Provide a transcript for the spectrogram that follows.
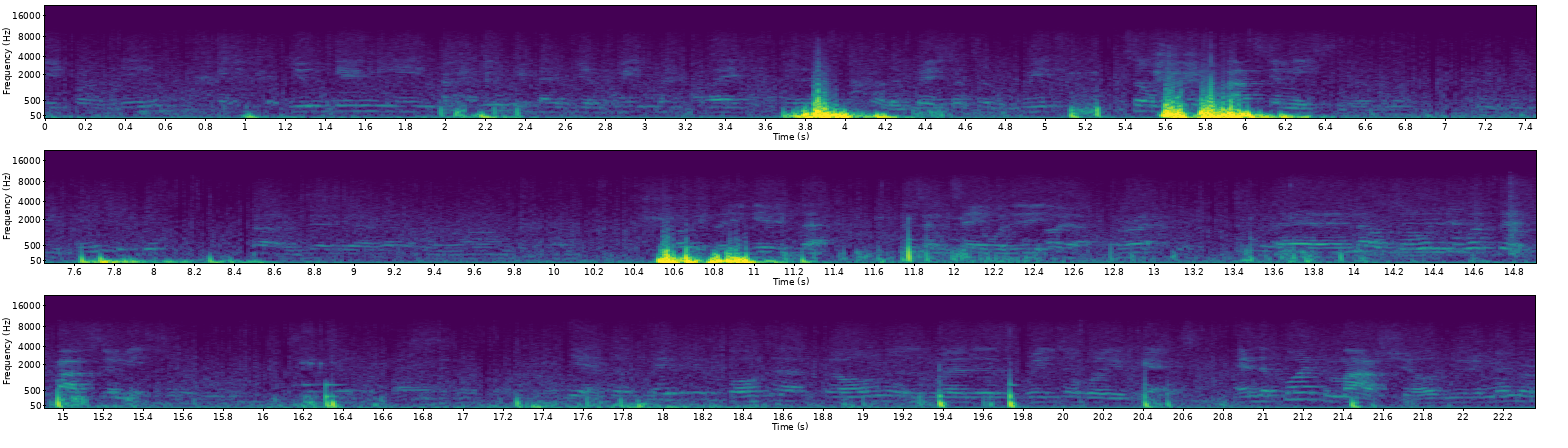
different thing. You gave me, I think you have your quiz, right? For the questions of the quiz. So what is sparsionissimo? Did you finish it? Chris? Oh, yeah, yeah, I got it wrong. Okay, but you gave it back. Because I'm saying what it is. Oh, yeah, correct. Uh, no, so what, what's the sparsionissimo? Yeah, the favorite book at home is where there's written what you get. And the poet Martial, you remember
